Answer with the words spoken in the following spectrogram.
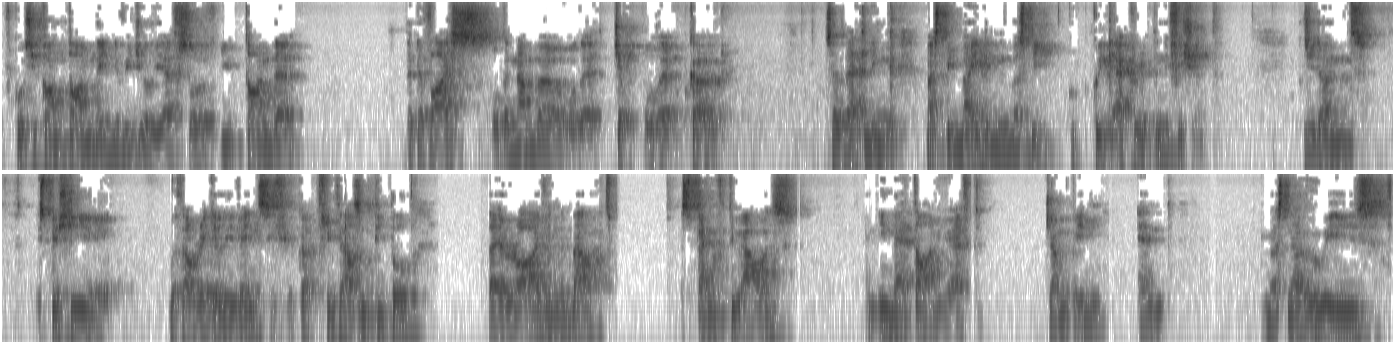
of course, you can't time the individual. You have sort of, you time the, the device or the number or the chip or the code. So that link must be made and must be quick, accurate and efficient. Because you don't, especially with our regular events, if you've got 3,000 people, they arrive in about a span of two hours. And in that time, you have to jump in and you must know who he is,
